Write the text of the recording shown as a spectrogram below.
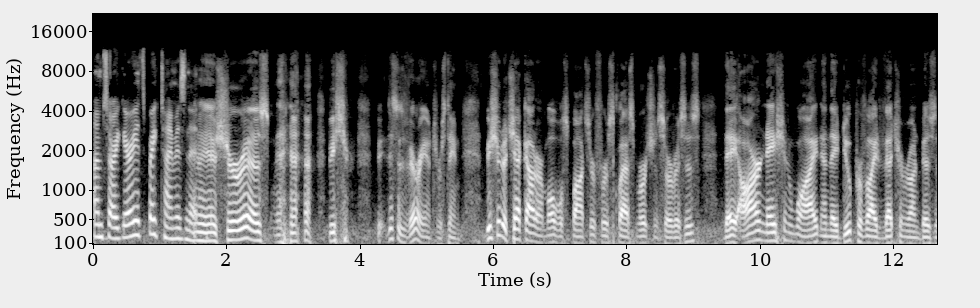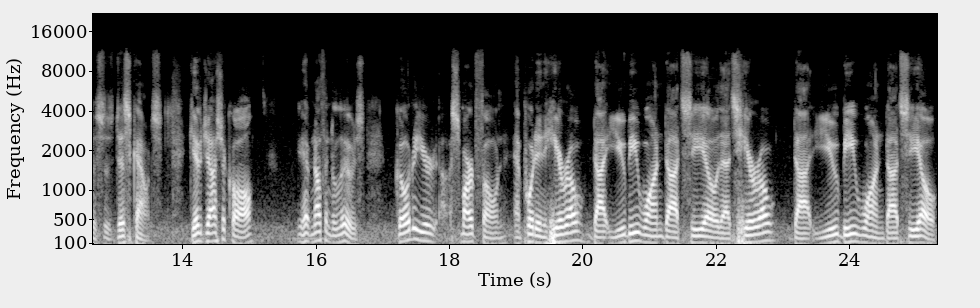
I'm sorry, Gary. It's break time, isn't it? It sure is. Be sure. This is very interesting. Be sure to check out our mobile sponsor, First Class Merchant Services. They are nationwide and they do provide veteran-run businesses discounts. Give Josh a call. You have nothing to lose go to your smartphone and put in hero.ub1.co. That's hero.ub1.co.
